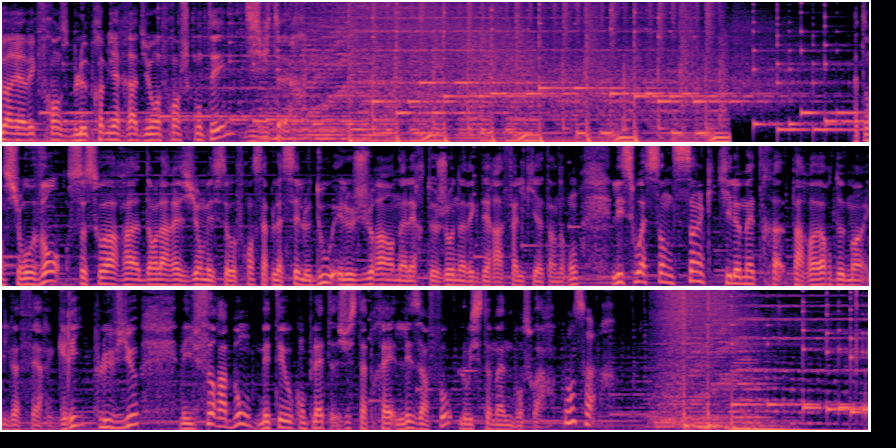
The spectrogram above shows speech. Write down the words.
soirée avec France Bleu, première radio en Franche-Comté, 18h. Attention au vent ce soir dans la région Météo France a placé le Doubs et le Jura en alerte jaune avec des rafales qui atteindront les 65 km par heure. Demain, il va faire gris, pluvieux, mais il fera bon. Météo complète juste après les infos. Louis Stoman, bonsoir. Bonsoir.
